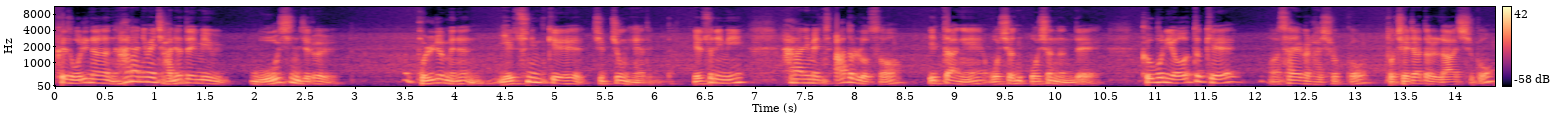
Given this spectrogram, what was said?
그래서 우리는 하나님의 자녀됨이 무엇인지를 보려면은 예수님께 집중해야 됩니다. 예수님이 하나님의 아들로서 이 땅에 오셨, 오셨는데 그분이 어떻게 어, 사역을 하셨고 또 제자들을 낳으시고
